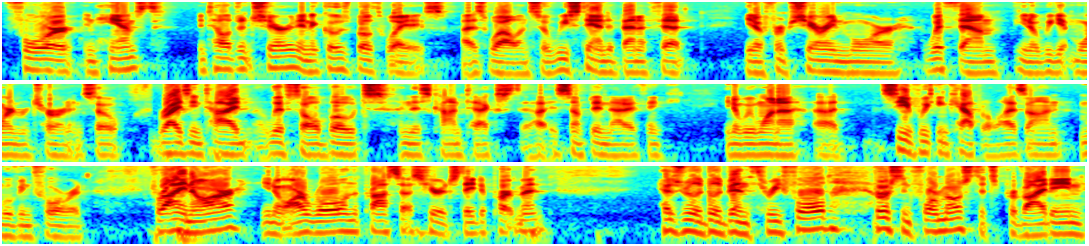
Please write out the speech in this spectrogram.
for enhanced intelligence sharing, and it goes both ways as well. And so we stand to benefit you know, from sharing more with them, you know, we get more in return. And so rising tide lifts all boats in this context uh, is something that I think you know, we want to uh, see if we can capitalize on moving forward. For INR, you know, our role in the process here at State Department has really, really been threefold. First and foremost, it's providing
